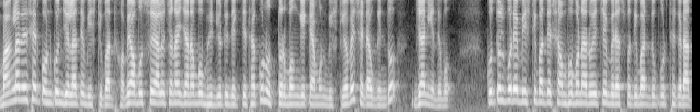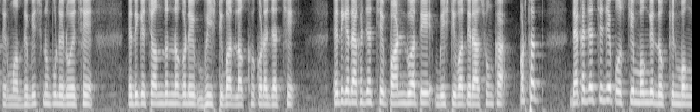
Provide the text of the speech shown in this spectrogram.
বাংলাদেশের কোন কোন জেলাতে বৃষ্টিপাত হবে অবশ্যই আলোচনায় জানাব। ভিডিওটি দেখতে থাকুন, উত্তরবঙ্গে কেমন বৃষ্টি হবে সেটাও কিন্তু জানিয়ে দেব। কুতুলপুরে বৃষ্টিপাতের সম্ভাবনা রয়েছে। বৃহস্পতিবার দুপুর থেকে রাতের মধ্যে বিষ্ণুপুরে রয়েছে। এদিকে চন্দননগরে বৃষ্টিপাত লক্ষ্য করা যাচ্ছে। এদিকে দেখা যাচ্ছে পান্ডুয়াতে বৃষ্টিপাতের আশঙ্কা। অর্থাৎ দেখা যাচ্ছে যে পশ্চিমবঙ্গে দক্ষিণবঙ্গ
